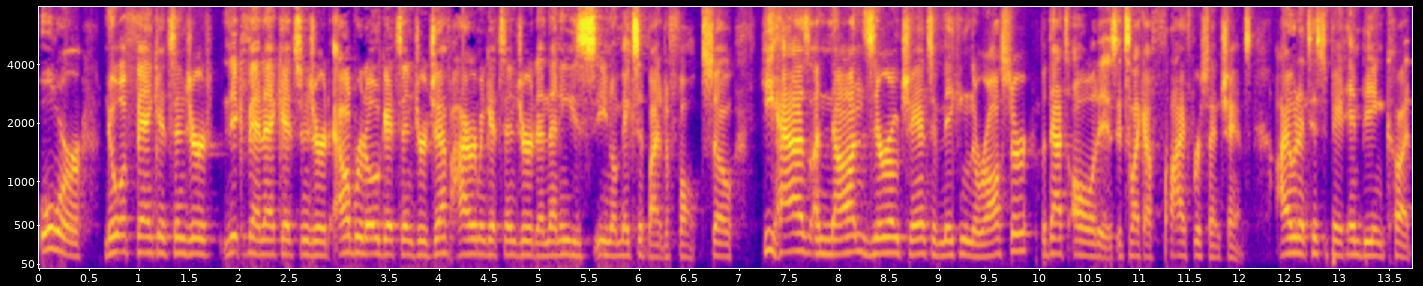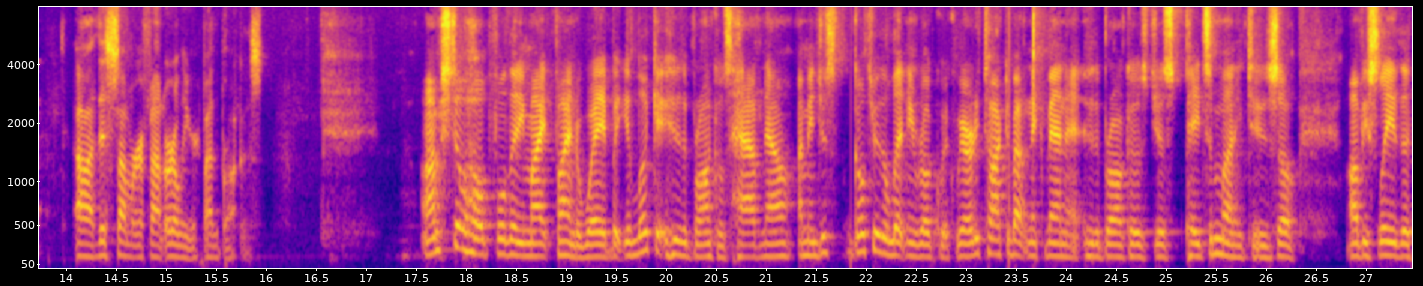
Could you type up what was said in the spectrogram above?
Or Noah Fant gets injured, Nick Vannett gets injured, Albert O gets injured, Jeff Heuerman gets injured, and then he's, you know, makes it by default. So he has a non zero chance of making the roster, but that's all it is. It's like a 5% chance. I would anticipate him being cut uh, this summer, if not earlier, by the Broncos. I'm still hopeful that he might find a way, but you look at who the Broncos have now. I mean, just go through the litany real quick. We already talked about Nick Van who the Broncos just paid some money to. So obviously, the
